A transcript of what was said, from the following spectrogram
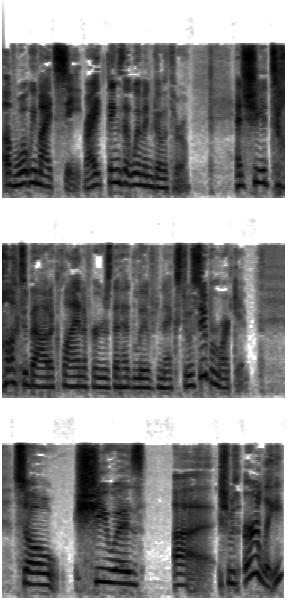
of what we might see, right? Things that women go through." And she had talked about a client of hers that had lived next to a supermarket. So she was uh, she was early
